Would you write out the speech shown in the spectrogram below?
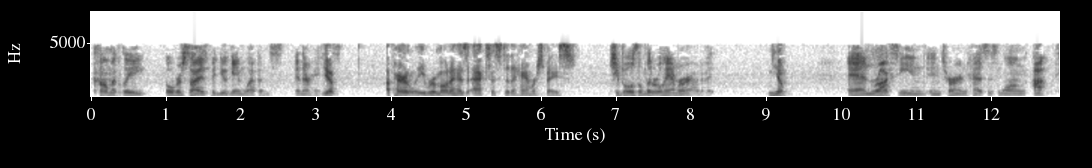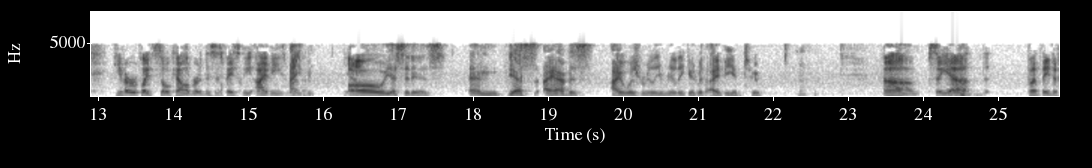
comically oversized video game weapons in their hands. Yep. Apparently, Ramona has access to the hammer space. She pulls a literal hammer out of it, Yep. And Roxy, in, in turn, has this long. Uh, if you've ever played Soul Calibur, this is basically Ivy's weapon. Ivy. Yeah. Oh, yes, it is. And yes, I have this. I was really, really good with Ivy in two. Um, so yeah, th- but they def-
